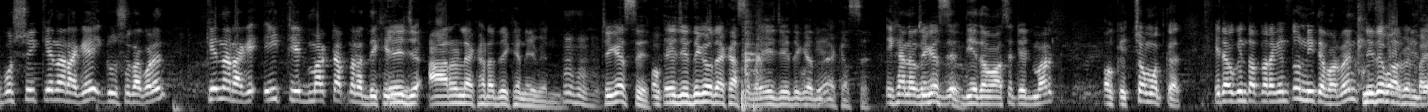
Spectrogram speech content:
অবশ্যই কেনার আগে একটু সোজা করেন কেনার আগে এই ট্রেডমার্কটা আপনারা দেখে এই যে আর লেখাটা দেখে নেবেন। ঠিক আছে? এই যে দিকেও দেখাচ্ছে ভাই এই যে দিকে দেখাচ্ছে। এখানে এখানেও ঠিক আছে। দিয়ে দেওয়া আছে ট্রেডমার্ক ওকে চমৎকার। এটাও কিন্তু আপনারা কিন্তু নিতে পারবেন। নিতে পারবেন ভাই।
